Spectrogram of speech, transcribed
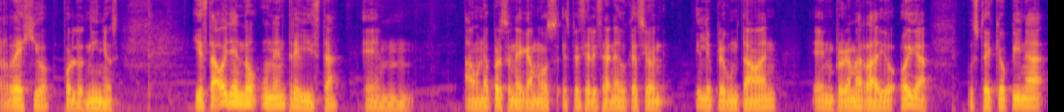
Regio por los niños. Y estaba oyendo una entrevista em, a una persona, digamos, especializada en educación y le preguntaban en un programa de radio, oiga, ¿usted qué opina?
